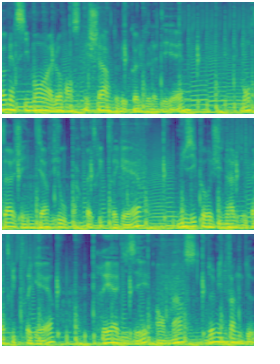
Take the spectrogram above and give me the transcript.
Remerciements à Laurence Échard de l'école de l'ADN. Montage et interview par Patrick Tréguer. Musique originale de Patrick Tréguer. Réalisé en mars 2022.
